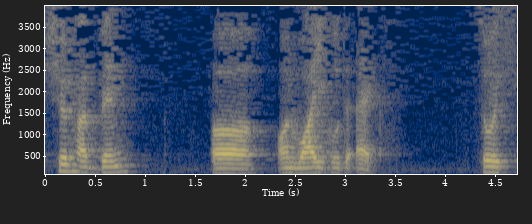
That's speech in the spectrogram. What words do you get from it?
should have been uh, on y equal to x. So it's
